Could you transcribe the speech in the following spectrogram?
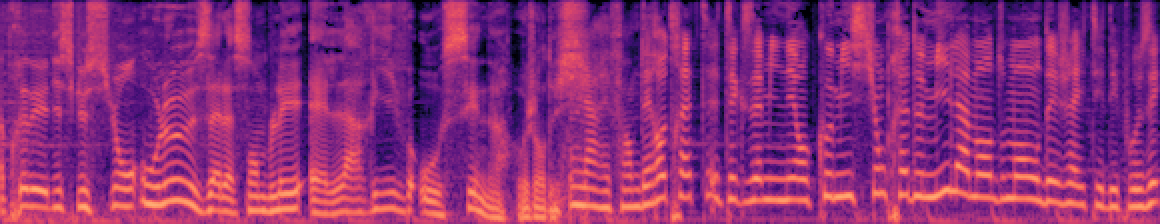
Après des discussions houleuses à l'Assemblée, elle arrive au Sénat aujourd'hui. La réforme des retraites est examinée en commission. Près de 1000 amendements ont déjà été déposés.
